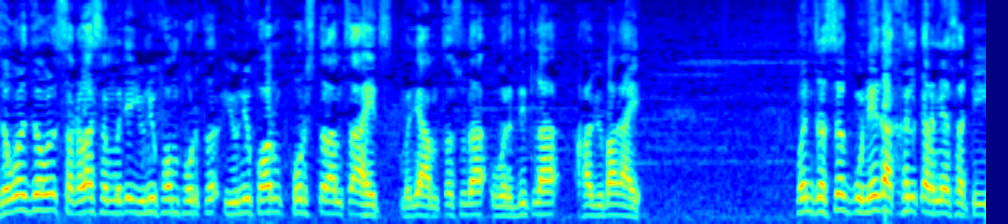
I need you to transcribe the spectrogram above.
जवळजवळ सगळा म्हणजे युनिफॉर्म फोर्स युनिफॉर्म फोर्स तर आमचा आहेच म्हणजे आमचा सुद्धा वर्धीतला हा विभाग आहे. पण जसं गुन्हे दाखल करण्यासाठी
